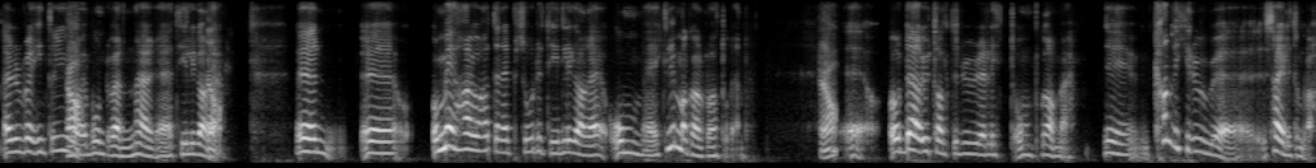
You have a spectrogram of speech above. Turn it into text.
Du ble intervjua ja. i Bondevennen her uh, tidligere. Ja. Uh, og vi har jo hatt en episode tidligere om klimakalkulatoren. Ja. Eh, og der uttalte du litt om programmet. Eh, kan ikke du eh, si litt om det?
